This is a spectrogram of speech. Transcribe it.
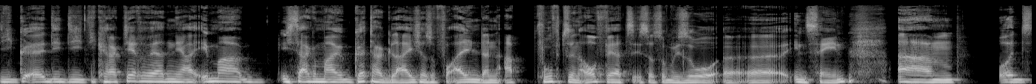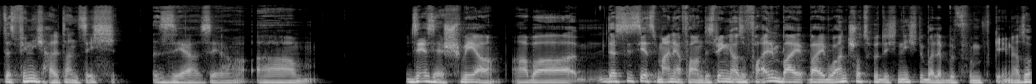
Die, äh, die, die, die Charaktere werden ja immer, ich sage mal, göttergleich, also vor allem dann ab 15 aufwärts ist das sowieso äh, äh, insane. Ähm, und das finde ich halt an sich sehr, sehr, ähm, sehr, sehr schwer. Aber das ist jetzt meine Erfahrung. Deswegen, also vor allem bei, bei One-Shots würde ich nicht über Level 5 gehen. Also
